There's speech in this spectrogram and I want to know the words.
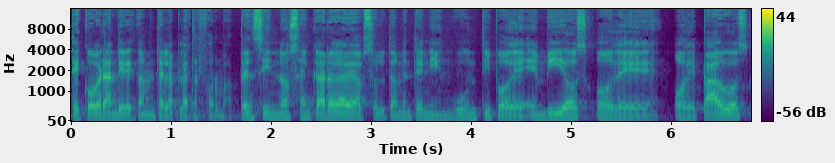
te cobran directamente la plataforma. Pensi no se encarga de absolutamente ningún tipo de envíos o de, o de pagos.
